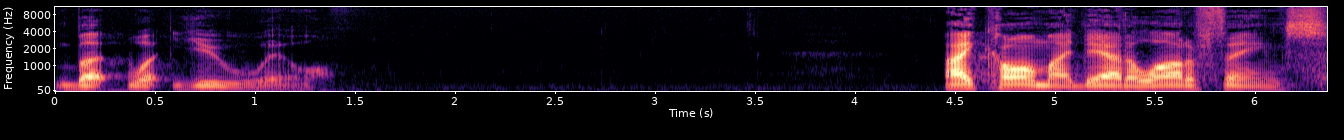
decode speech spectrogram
but what you will. I call my dad a lot of things,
